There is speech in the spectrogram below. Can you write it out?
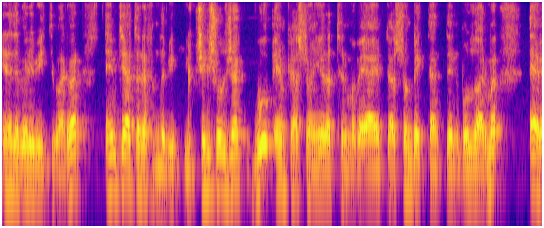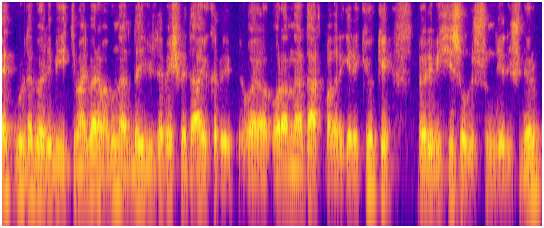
yine de böyle bir ihtimal var. Emtia tarafında bir yükseliş olacak. Bu enflasyon yaratır mı veya enflasyon beklentilerini bozar mı? Evet burada böyle bir ihtimal var ama bunların da %5 ve daha yukarı oranlarda artmaları gerekiyor ki böyle bir his oluşsun diye düşünüyorum.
